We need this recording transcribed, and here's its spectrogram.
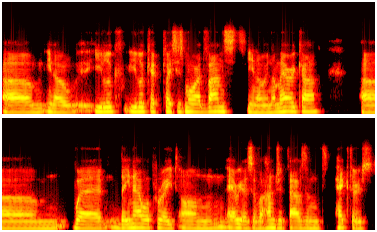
Um, you know, you look you look at places more advanced. You know, in America, um, where they now operate on areas of hundred thousand hectares.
